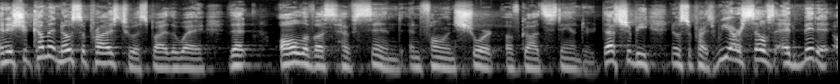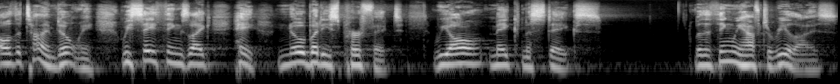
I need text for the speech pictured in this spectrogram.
And it should come at no surprise to us, by the way, that all of us have sinned and fallen short of God's standard. That should be no surprise. We ourselves admit it all the time, don't we? We say things like, hey, nobody's perfect. We all make mistakes. But the thing we have to realize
